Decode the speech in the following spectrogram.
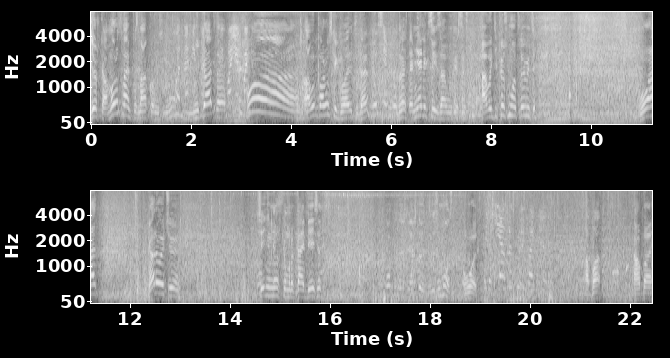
Девушка, а можно с вами познакомиться? Вот, да, Никак, да? Поехали, поехали. О, а вы по-русски говорите, да? Здрасте, а меня Алексей зовут, если что. А вы Депешмот любите? Вот. Короче, все немножко мракобесят. А что это? Это же мост. Вот. Аба. Аба.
